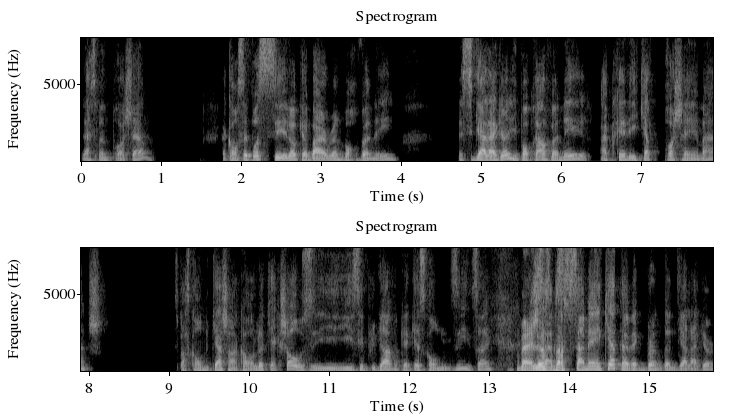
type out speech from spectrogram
la semaine prochaine. Qu'on ne sait pas si c'est là que Byron va revenir. Mais si Gallagher n'est pas prêt à revenir après les quatre prochains matchs, c'est parce qu'on nous cache encore là quelque chose. C'est plus grave que qu'est-ce qu'on nous dit. tu sais. Ben là, ça c'est parce ça m'inquiète avec Brandon Gallagher.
